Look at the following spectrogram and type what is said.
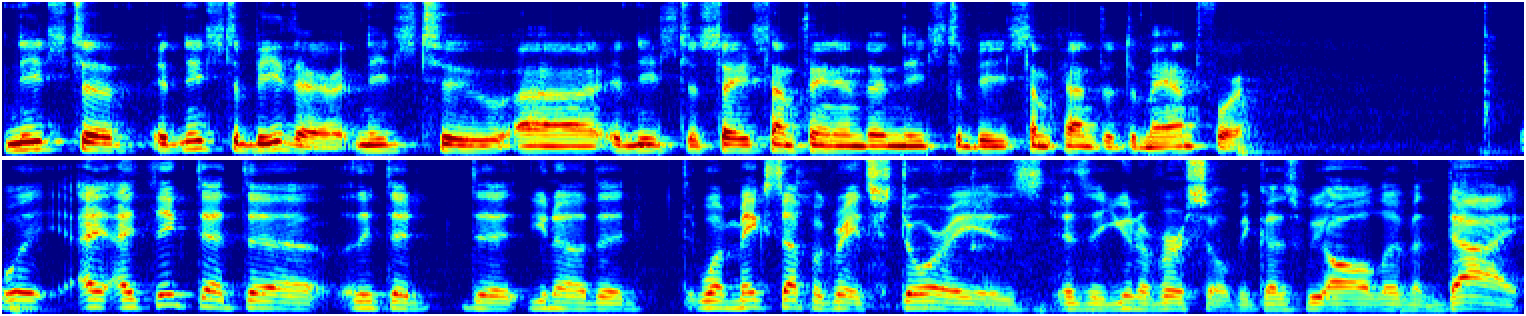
needs to it needs to be there. It needs to uh, it needs to say something, and there needs to be some kind of demand for it. Well, I, I think that the the the you know the what makes up a great story is is a universal because we all live and die,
